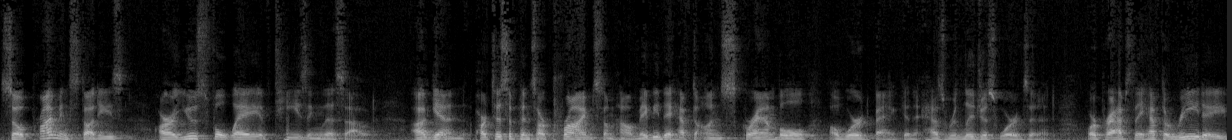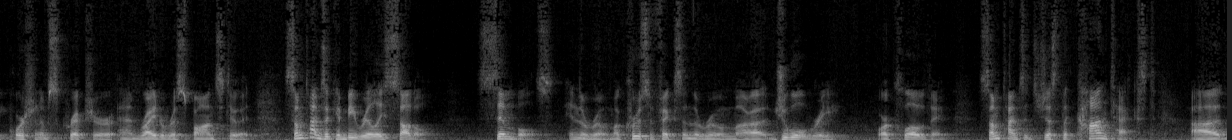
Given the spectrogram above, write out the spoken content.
So, priming studies are a useful way of teasing this out. Again, participants are primed somehow. Maybe they have to unscramble a word bank and it has religious words in it. Or perhaps they have to read a portion of scripture and write a response to it. Sometimes it can be really subtle. Symbols in the room, a crucifix in the room, uh, jewelry or clothing. Sometimes it's just the context uh,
